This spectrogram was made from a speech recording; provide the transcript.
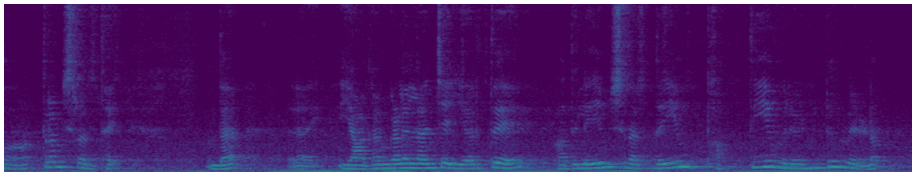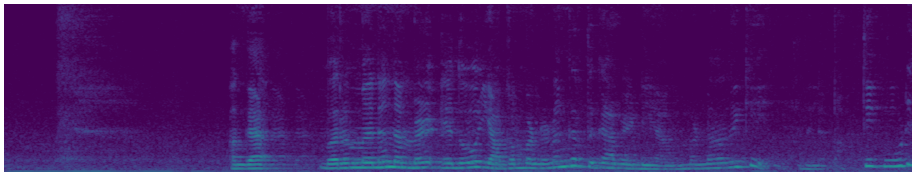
മാത്രം ശ്രദ്ധ. എന്താ യാഗങ്ങളെല്ലാം ചെയ്യരുത്. അതിലെയും ശ്രദ്ധയും ഭക്തിയും രണ്ടും വേണം. അങ്ക വെറുമന നമ്മൾ ഏതോ യാഗം പണ്ണണങ്കർത്തുക്ക് വേണ്ടി യാഗം പണ്ണാതെക്ക് അതിൽ ഭക്തി കൂടി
